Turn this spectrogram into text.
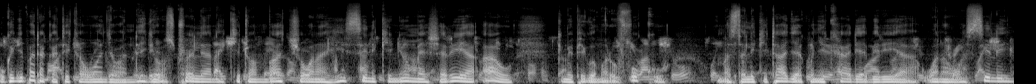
Ukijipata katika uwanja wa ndege wa Australia na kitu ambacho wanahisi ni kinyume ya sheria au kimepigwa marufuku, unastahili kitaja kwenye kadi ya abiria wanaowasili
